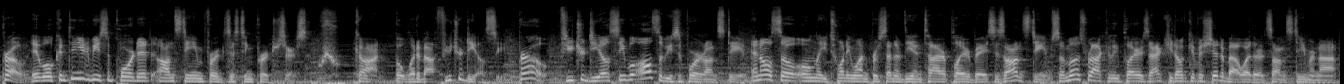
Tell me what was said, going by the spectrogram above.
Pro. It will continue to be supported on Steam for existing purchasers. Whew. Con. But what about future DLC? Pro. Future DLC will also be supported on Steam, and also only 21% of the entire player base is on Steam, so most Rocket League players actually don't give a shit about whether it's on Steam or not.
